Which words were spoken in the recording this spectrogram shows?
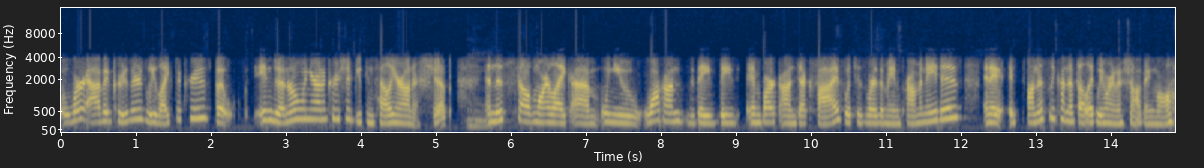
we're avid cruisers. We like to cruise, but in general when you're on a cruise ship, you can tell you're on a ship. And this felt more like um when you walk on they they embark on deck 5, which is where the main promenade is, and it, it honestly kind of felt like we were in a shopping mall.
